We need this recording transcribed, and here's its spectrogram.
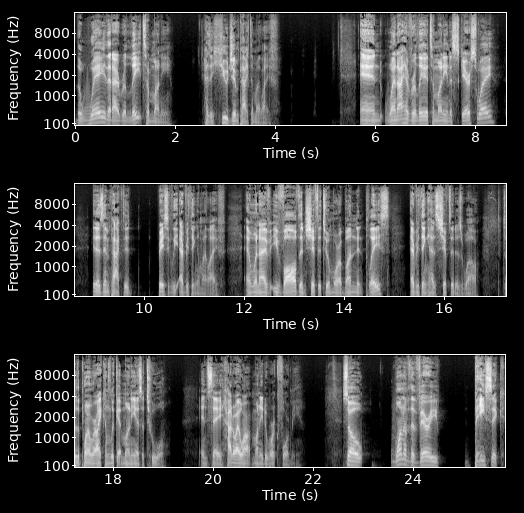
the way that I relate to money has a huge impact in my life. And when I have related to money in a scarce way, it has impacted basically everything in my life. And when I've evolved and shifted to a more abundant place, everything has shifted as well to the point where I can look at money as a tool and say, how do I want money to work for me? So, one of the very basic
